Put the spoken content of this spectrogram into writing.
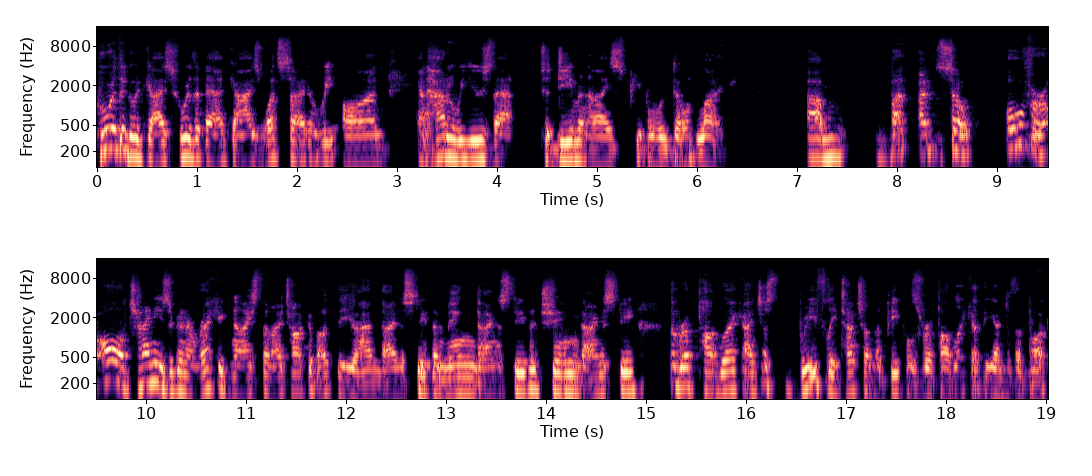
Who are the good guys? Who are the bad guys? What side are we on? And how do we use that to demonize people we don't like? Um, but um, so overall, Chinese are going to recognize that I talk about the Yuan dynasty, the Ming dynasty, the Qing dynasty, the Republic. I just briefly touch on the People's Republic at the end of the book.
